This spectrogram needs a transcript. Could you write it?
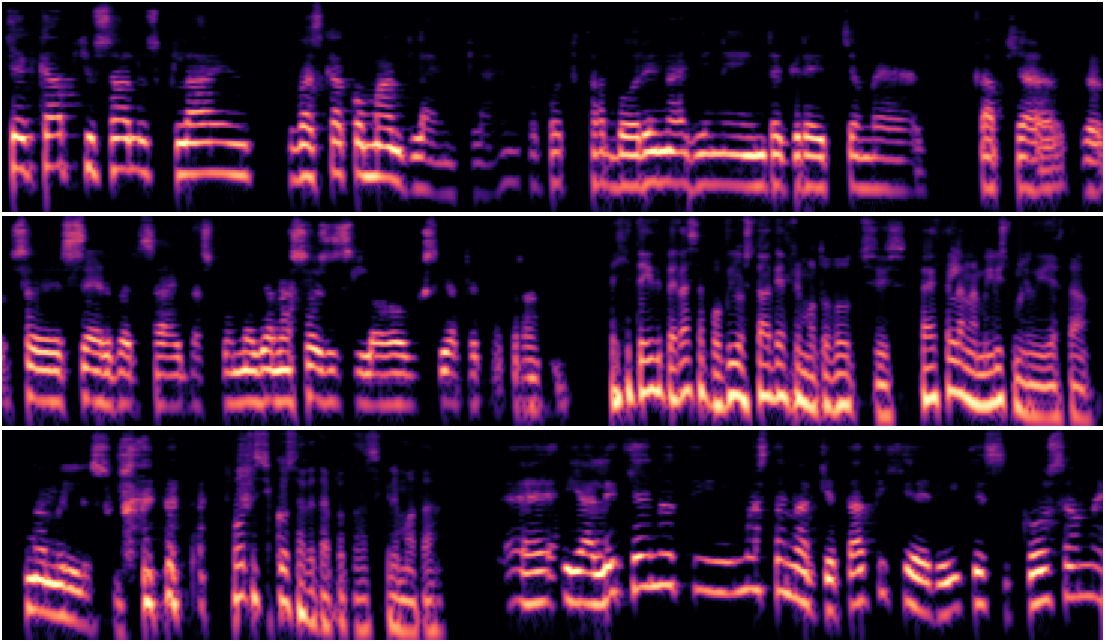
και κάποιους άλλους client, βασικά command line client, οπότε θα μπορεί να γίνει integrate και με κάποια σε server side, ας πούμε, για να σώζεις logs, για τέτοια πράγματα. Έχετε ήδη περάσει από δύο στάδια χρηματοδότησης. Θα ήθελα να μιλήσουμε λίγο για αυτά. Να μιλήσουμε. Πότε σηκώσατε τα πρώτα σας χρήματα, ε, Η αλήθεια είναι ότι ήμασταν αρκετά τυχεροί και σηκώσαμε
